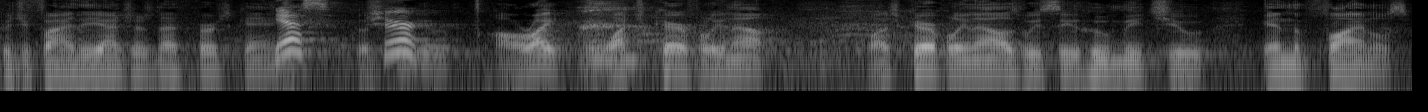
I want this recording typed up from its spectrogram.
Could you find the answers in that first game? Yes, Good sure. All right, watch carefully now. Watch carefully now as we see who meets you in the finals.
